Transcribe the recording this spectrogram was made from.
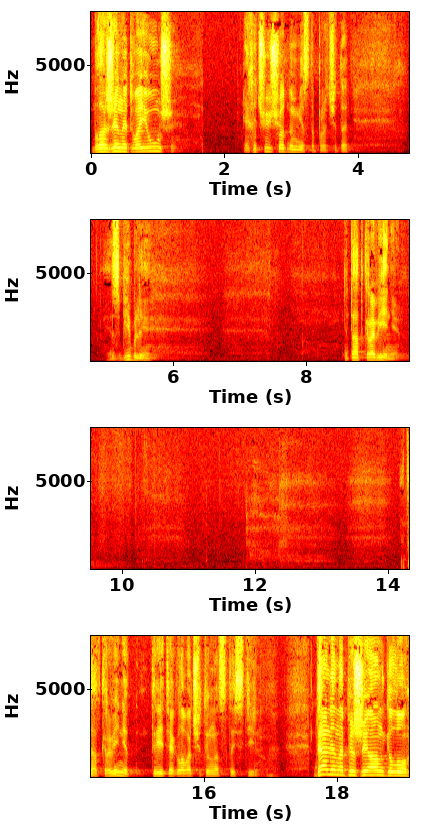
блаженны твои уши. Я хочу еще одно место прочитать из Библии. Это откровение. Это откровение 3 глава, 14 стиль. Далее напиши ангелу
